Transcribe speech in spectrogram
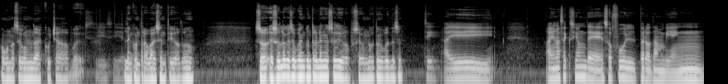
o una segunda escuchada pues, sí, sí. le encontraba el sentido a todo. So, eso es lo que se puede encontrar en ese libro, pues, según lo que tú me puedes decir. Sí, hay, hay una sección de eso full, pero también,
